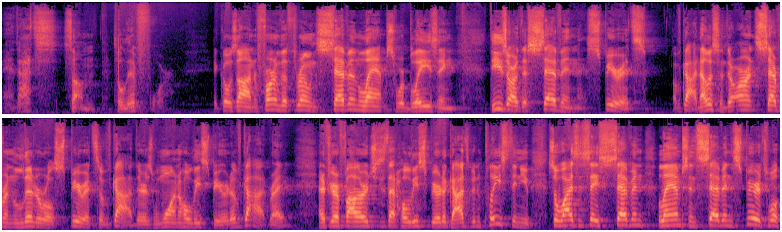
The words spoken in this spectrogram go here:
Man, that's something to live for. It goes on. In front of the throne, seven lamps were blazing. These are the seven spirits of God. Now, listen, there aren't seven literal spirits of God. There's one Holy Spirit of God, right? And if you're a follower of Jesus, that Holy Spirit of God's been placed in you. So, why does it say seven lamps and seven spirits? Well,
